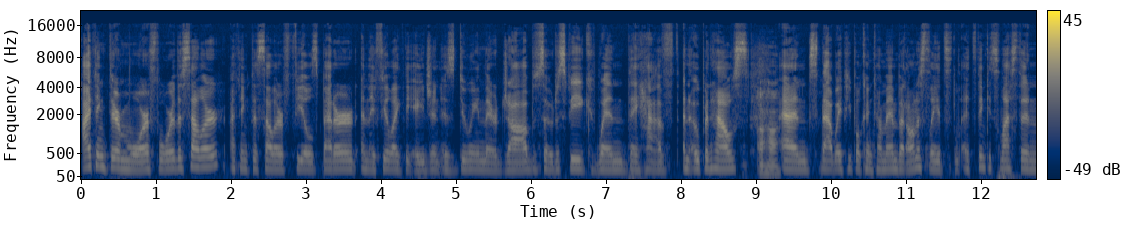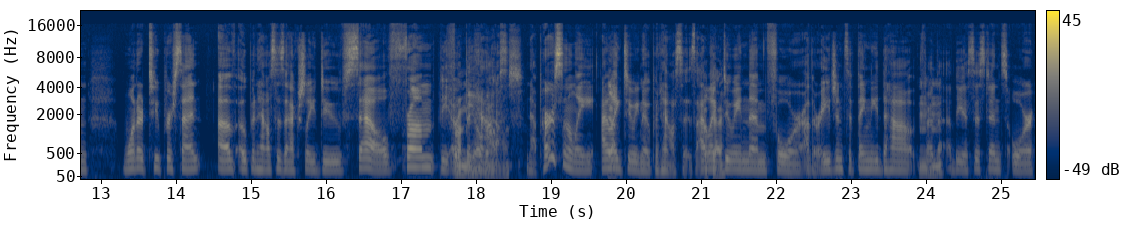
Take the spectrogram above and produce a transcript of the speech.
I think they're more for the seller. I think the seller feels better and they feel like the agent is doing their job, so to speak, when they have an open house, Uh-huh. and that way people can come in. But honestly, it's I think it's less than one or two percent of open houses actually do sell from the, From open, the open house. house. Now, personally, I like doing open houses. I like doing them for other agents if they need the help for mm-hmm. the, the assistance or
